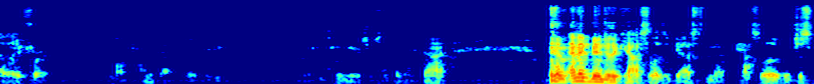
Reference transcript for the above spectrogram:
LA for a long time at that point, maybe 18 years or something like that. and I'd been to the castle as a guest, and that castle, which is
